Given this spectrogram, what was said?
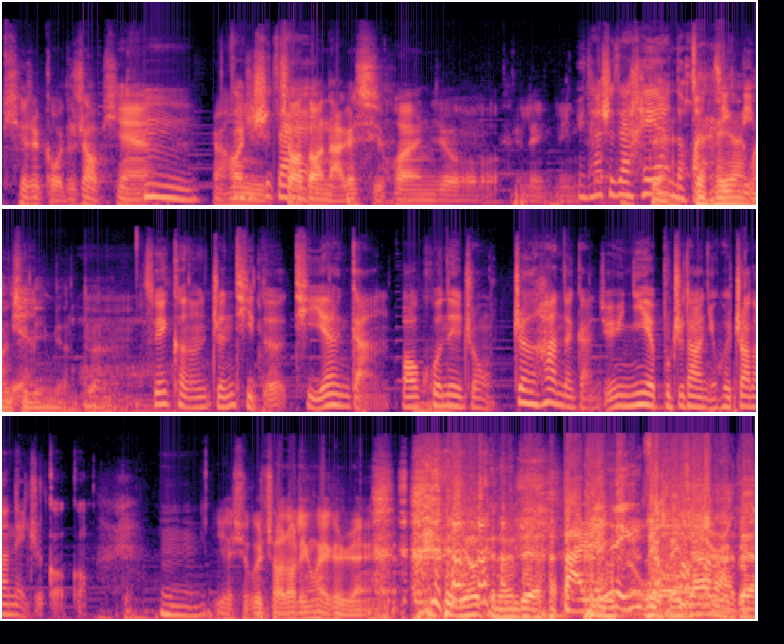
贴着狗的照片，嗯然后你是在照到哪个喜欢就领领。因为它是在黑暗的在黑暗环境里面，环境里面，对，所以可能整体的体验感，包括那种震撼的感觉，因为你也不知道你会照到哪只狗狗。嗯，也许会照到另外一个人，有可能对，把人领领走，回家吧，对。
